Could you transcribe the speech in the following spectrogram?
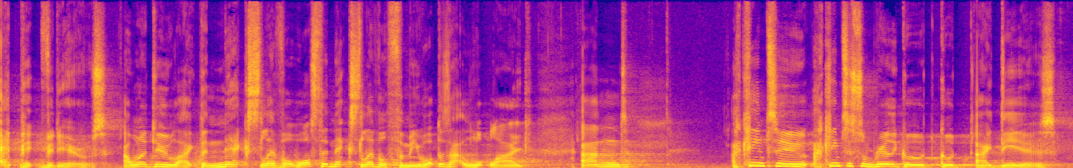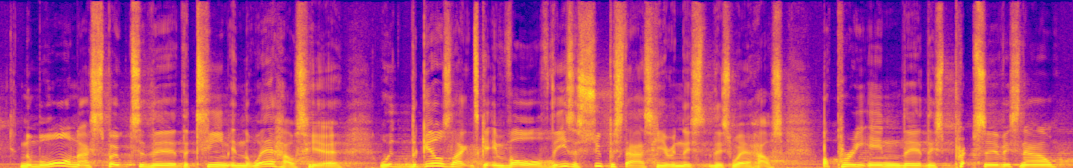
epic videos. I want to do like the next level. What's the next level for me? What does that look like? And I came to I came to some really good good ideas Number one, I spoke to the, the team in the warehouse here. Would the girls like to get involved? These are superstars here in this, this warehouse, operating the, this prep service now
